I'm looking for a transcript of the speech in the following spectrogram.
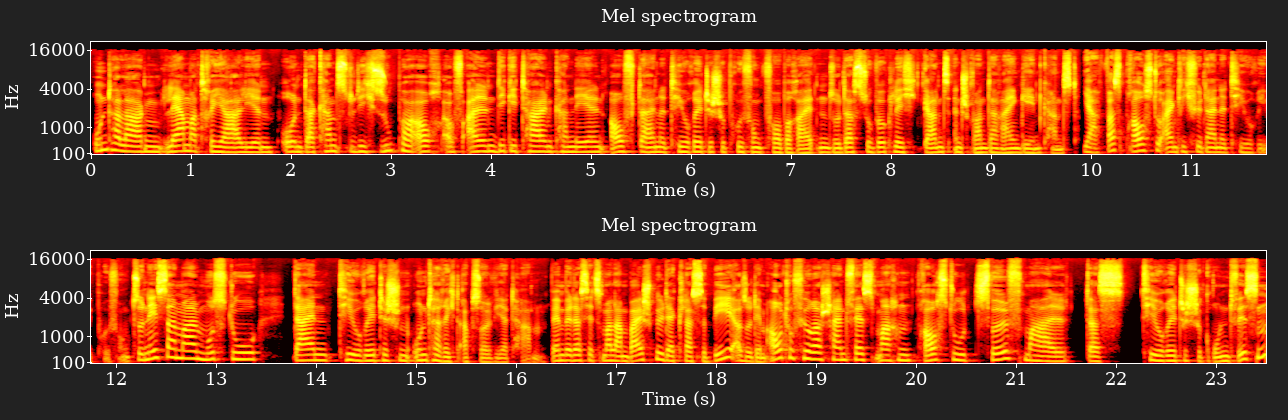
Unterlagen, Lehrmaterialien und da kannst du dich super auch auf allen digitalen Kanälen auf deine theoretische Prüfung vorbereiten, sodass du wirklich ganz entspannt da reingehen kannst. Ja, was brauchst du eigentlich? Eigentlich für deine Theorieprüfung? Zunächst einmal musst du deinen theoretischen Unterricht absolviert haben. Wenn wir das jetzt mal am Beispiel der Klasse B, also dem Autoführerschein festmachen, brauchst du zwölfmal das theoretische Grundwissen.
